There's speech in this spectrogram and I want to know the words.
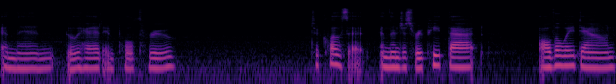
and then go ahead and pull through to close it and then just repeat that all the way down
